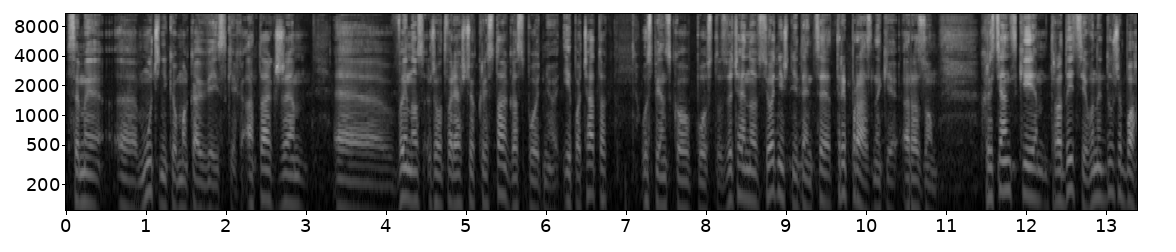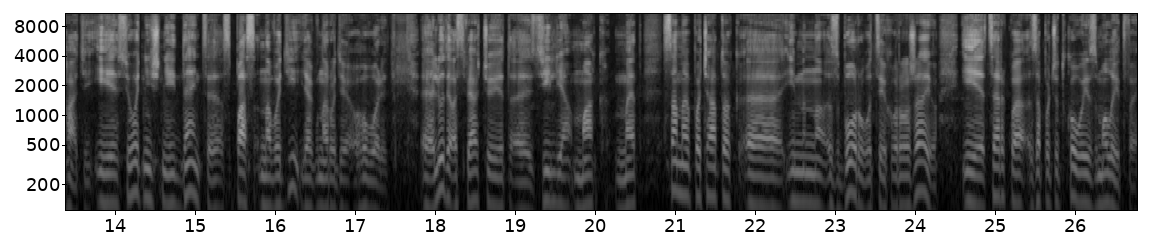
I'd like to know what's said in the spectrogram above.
семи е, мучеників Макавійських, а також винос животворящого Христа Господнього і початок Успенського посту. Звичайно, в сьогоднішній день це три праздники разом. Християнські традиції вони дуже багаті, і сьогоднішній день це спас на воді, як в народі говорять. Е, Люди освячують е, зілля, мак, мед. Саме початок е, іменно збору оцих урожаю, і церква започатковує з молитви.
